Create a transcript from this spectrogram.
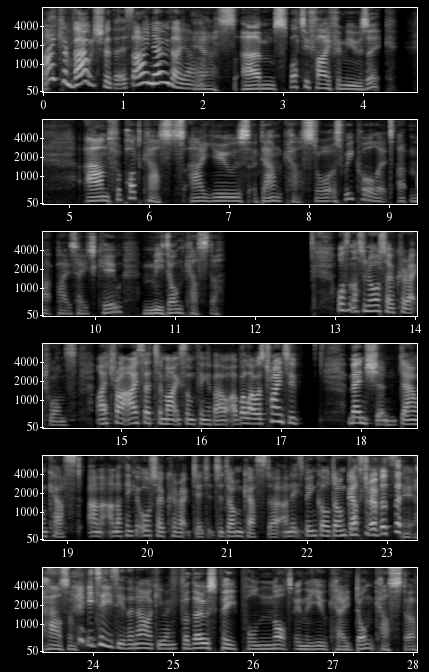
I can vouch for this. I know they are. yes. Um, Spotify for music. And for podcasts, I use Downcast, or as we call it at MacBites HQ, me Doncaster. Wasn't that an autocorrect once? I try. I said to Mike something about. Well, I was trying to mention Downcast, and and I think it autocorrected to Doncaster, and it's been called Doncaster ever since. It has. It's easier than arguing. For those people not in the UK, Doncaster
